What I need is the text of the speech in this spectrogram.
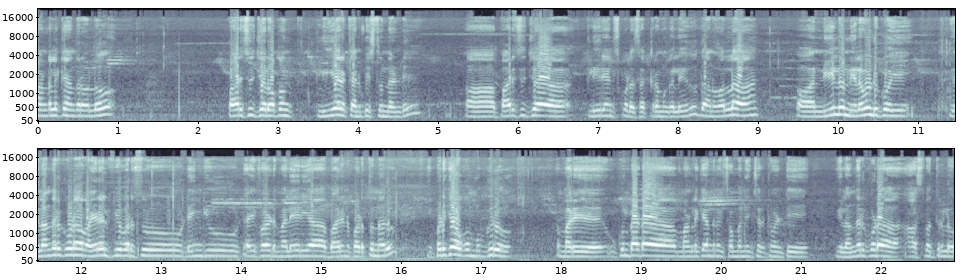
మండల కేంద్రంలో పారిశుధ్య లోపం క్లియర్ కనిపిస్తుందండి. పారిశుధ్య క్లియరెన్స్ కూడా సక్రమంగా లేదు. దానివల్ల నీళ్ళు నిలవండిపోయి వీళ్ళందరూ కూడా viral fevers dengue typhoid malaria బారిన పడుతున్నారు. ఇప్పటికే ఒక ముగ్గురు మరి ఉక్కుంపేట మండల కేంద్రానికి సంబంధించినటువంటి వీళ్ళందరూ కూడా ఆసుపత్రిలో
